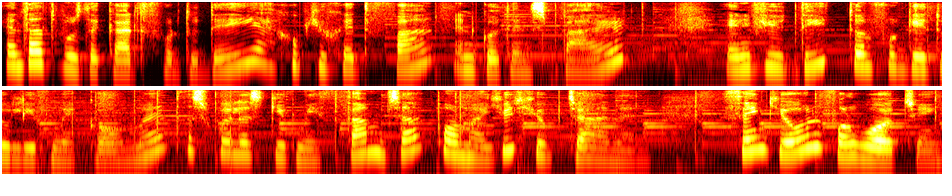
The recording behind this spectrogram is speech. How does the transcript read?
And that was the card for today. I hope you had fun and got inspired. And if you did, don't forget to leave me a comment as well as give me thumbs up on my YouTube channel. Thank you all for watching.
